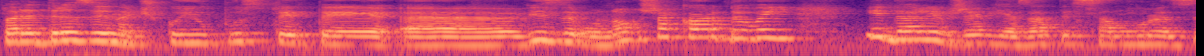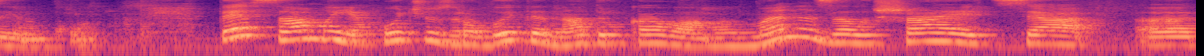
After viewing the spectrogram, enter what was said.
перед резиночкою пустити е, візерунок жакардовий і далі вже в'язати саму резинку. Те саме я хочу зробити над рукавами. У мене залишається е,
